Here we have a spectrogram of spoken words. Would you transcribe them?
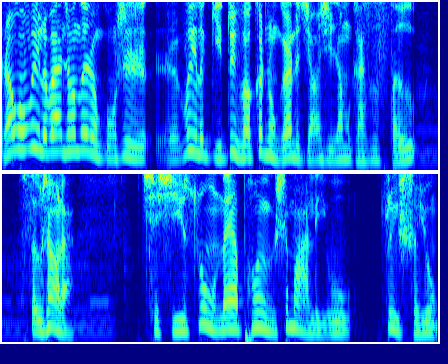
人们为了完成这种公式，为了给对方各种各样的惊喜，人们开始搜，搜上了七夕送男朋友什么礼物最实用，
